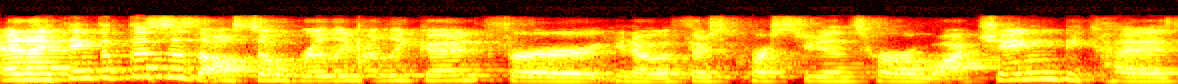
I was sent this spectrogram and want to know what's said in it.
And I think that this is also really, really good for, you know, if there's course students who are watching, because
